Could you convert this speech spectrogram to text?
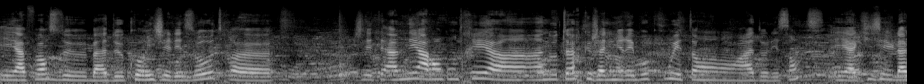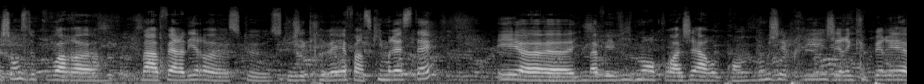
et à force de bah, corriger les autres. euh, j'ai été amenée à rencontrer un, auteur que j'admirais beaucoup étant adolescente et à qui j'ai eu la chance de pouvoir euh, bah, faire lire euh, ce que, j'écrivais, enfin ce qui me restait. Et il m'avait vivement encouragée à reprendre. Donc j'ai pris, j'ai récupéré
